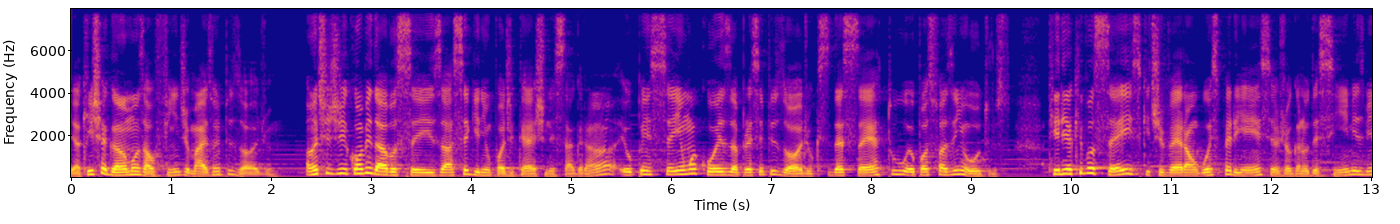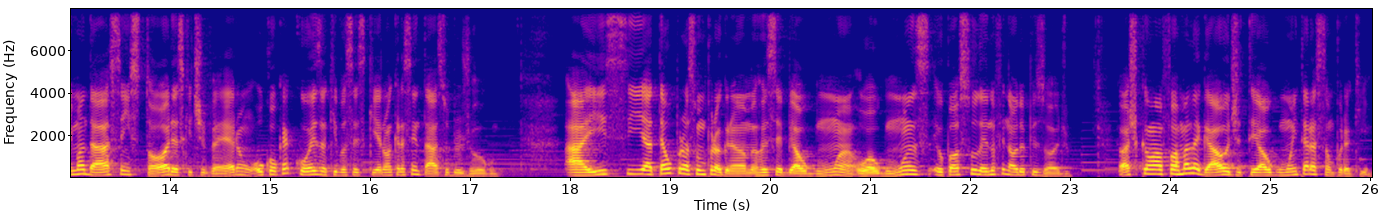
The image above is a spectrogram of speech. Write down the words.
E aqui chegamos ao fim de mais um episódio. Antes de convidar vocês a seguirem o podcast no Instagram, eu pensei em uma coisa para esse episódio, que se der certo eu posso fazer em outros. Queria que vocês que tiveram alguma experiência jogando The Sims me mandassem histórias que tiveram ou qualquer coisa que vocês queiram acrescentar sobre o jogo. Aí, se até o próximo programa eu receber alguma ou algumas, eu posso ler no final do episódio. Eu acho que é uma forma legal de ter alguma interação por aqui.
